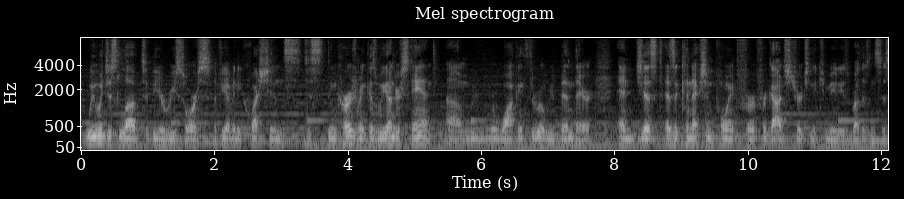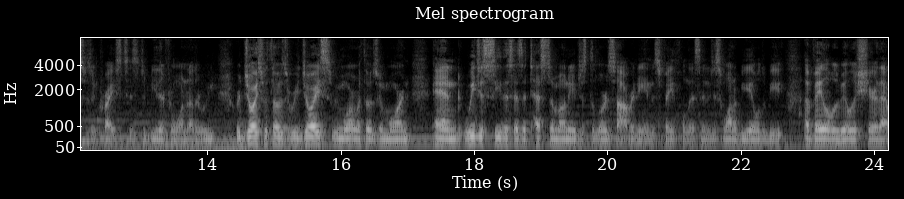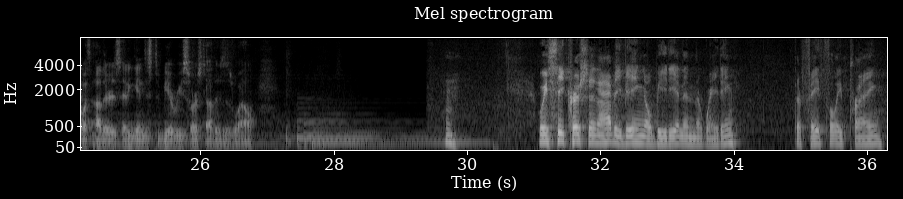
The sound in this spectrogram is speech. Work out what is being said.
we would just love to be a resource. If you have any questions, just encouragement because we understand. Um, we, are walking through it, we've been there. And just as a connection point for, for God's church and the community as brothers and sisters in Christ, is to be there for one another. We rejoice with those who rejoice, we mourn with those who mourn. And we just see this as a testimony of just the Lord's sovereignty and his faithfulness. And just want to be able to be available to be able to share that with others. And again, just to be a resource to others as well. Hmm. We see Christian Abby being obedient in their waiting. They're faithfully praying.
